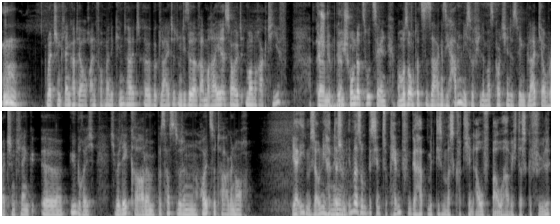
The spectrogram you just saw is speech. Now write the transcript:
Ratchet Clank hat ja auch einfach meine Kindheit äh, begleitet und diese Reihe ist ja halt immer noch aktiv. Das ähm, stimmt. Würde ja. ich schon dazu zählen. Man muss auch dazu sagen, sie haben nicht so viele Maskottchen, deswegen bleibt ja auch Ratchet Clank äh, übrig. Ich überlege gerade, was hast du denn heutzutage noch? Ja, eben, Sony hat nee. da schon immer so ein bisschen zu kämpfen gehabt mit diesem Maskottchenaufbau, habe ich das Gefühl.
